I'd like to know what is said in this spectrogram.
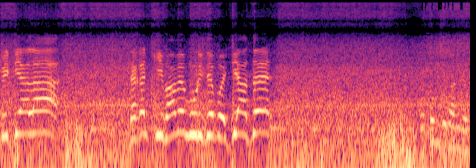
পিটিয়ালা দেখেন কীভাবে মুড়িতে বসে আছে। প্রথম দোকান থেকে।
